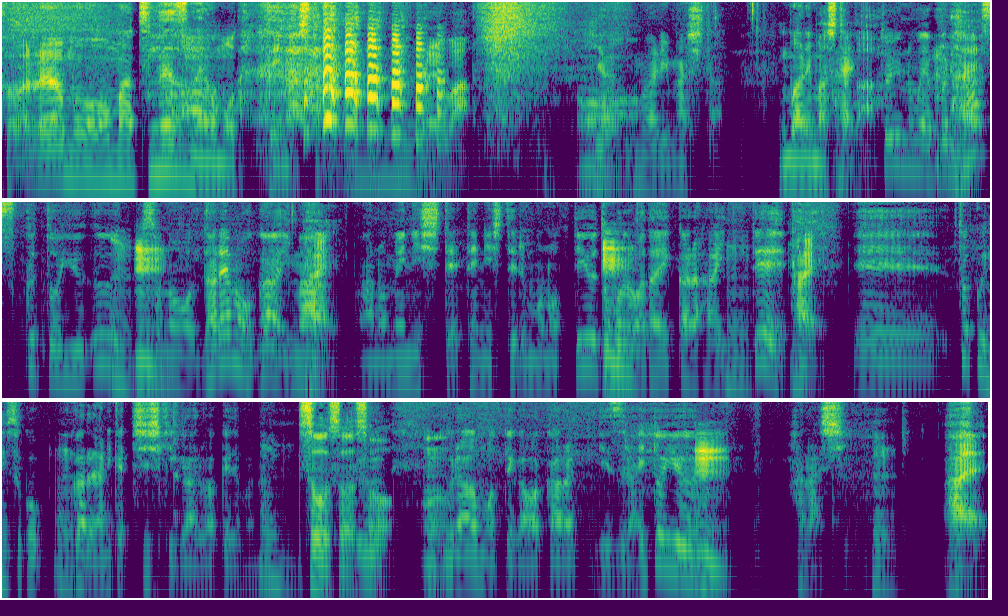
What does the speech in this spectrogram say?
これはもう、まあ、常々思っていました、ね。これは。ーいや、埋まりました。生まれましたはいか。というのもやっぱりはいマスクという、んその誰もが今、はいあの目にして手にしてるものっていうところの話題から入って、はい。えー特にそこから何か知識があるわけでもなく、そうそうそう。うん。裏表が分かりづらいといううん話、はい。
